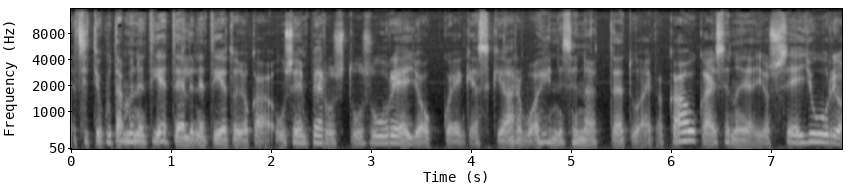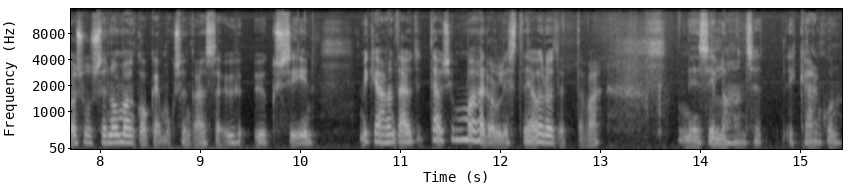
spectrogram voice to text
Että sitten joku tämmöinen tieteellinen tieto, joka usein perustuu suurien joukkojen keskiarvoihin, niin se näyttäytyy aika kaukaisena. Ja jos se ei juuri osu sen oman kokemuksen kanssa y- yksin, mikä on täysin mahdollista ja odotettava, niin silloinhan se ikään kuin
